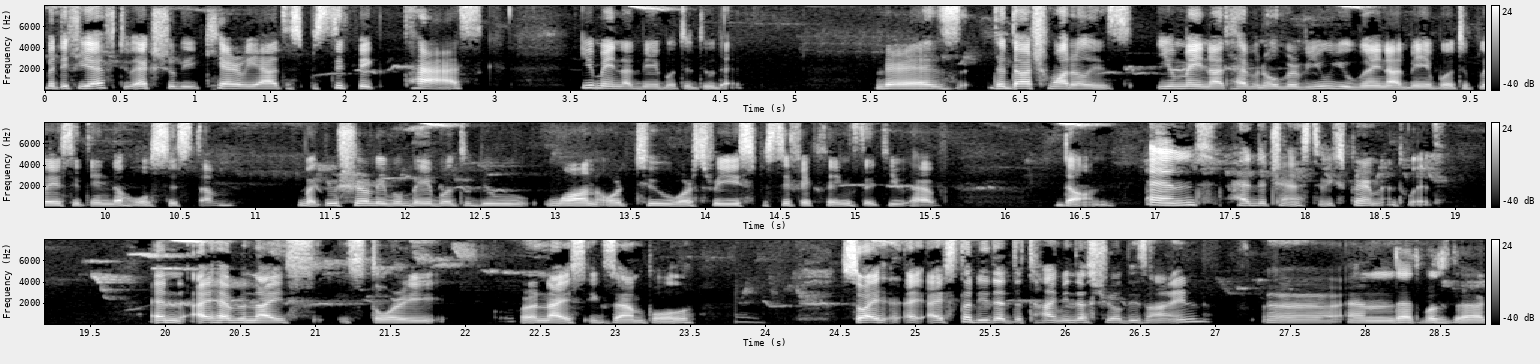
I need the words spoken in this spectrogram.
But if you have to actually carry out a specific task, you may not be able to do that. Whereas the Dutch model is you may not have an overview, you may not be able to place it in the whole system, but you surely will be able to do one or two or three specific things that you have done and had the chance to experiment with. And I have a nice story or a nice example. So I, I studied at the time industrial design, uh, and that was the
